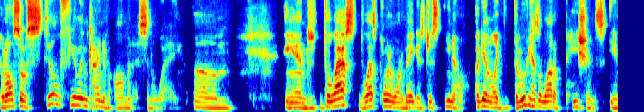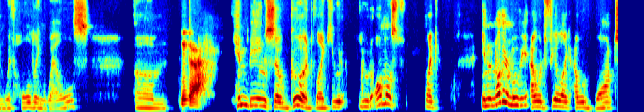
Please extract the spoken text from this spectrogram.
but also still feeling kind of ominous in a way. Um and the last the last point i want to make is just you know again like the movie has a lot of patience in withholding Welles. Um yeah. him being so good like you would you would almost like in another movie i would feel like i would want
